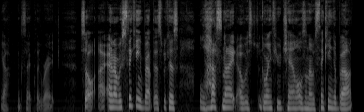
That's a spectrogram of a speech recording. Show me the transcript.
Yeah, exactly right. So, I, and I was thinking about this because last night I was going through channels and I was thinking about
